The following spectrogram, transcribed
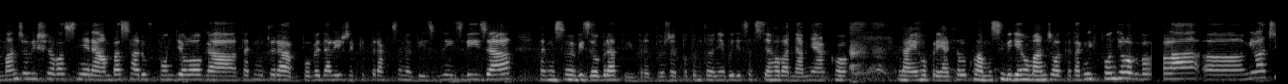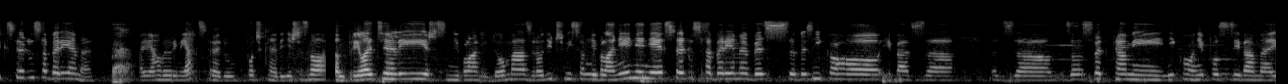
manžel išiel vlastne na ambasádu v pondelok a tak mu teda povedali, že keď teda chceme biznis víza, tak musíme byť zobratí, pretože potom to nebude sa vzťahovať na mňa ako na jeho priateľku a musí byť jeho manželka. Tak mi v pondelok volá, uh, Miláčik, v stredu sa berieme. A ja hovorím, ja v stredu, počkaj, vidíš, ešte sme tam prileteli, ešte som nebola ani doma, s rodičmi som nebola, nie, nie, nie, v stredu sa berieme bez, bez nikoho, iba s, s, so svetkami, nikoho nepozývame,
